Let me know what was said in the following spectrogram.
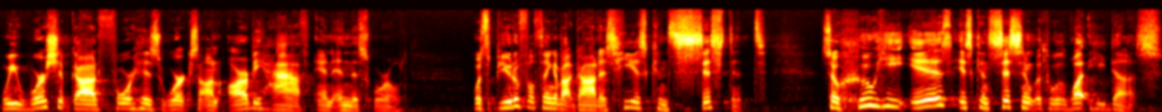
we worship God for his works on our behalf and in this world. What's beautiful thing about God is he is consistent. So who he is is consistent with, what he does.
